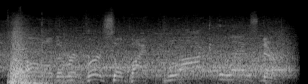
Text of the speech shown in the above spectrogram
Oh, the reversal by Brock Lesnar.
